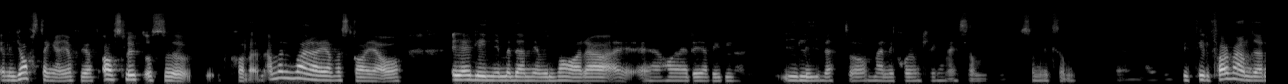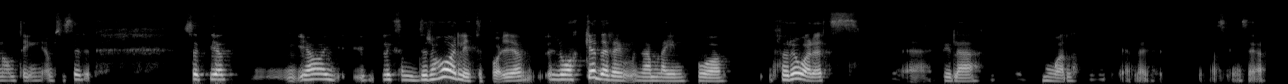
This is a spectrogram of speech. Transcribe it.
eller jag får stänga, jag får göra ett avslut och så kolla, ja, men var är jag, vad ska jag? Och är jag i linje med den jag vill vara? Eh, har jag det jag vill i livet och människor omkring mig som, som liksom, eh, vi tillför varandra någonting ömsesidigt. Så jag, jag liksom drar lite på det. Jag råkade ramla in på förra årets eh, lilla mål, eller vad ska man säga,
